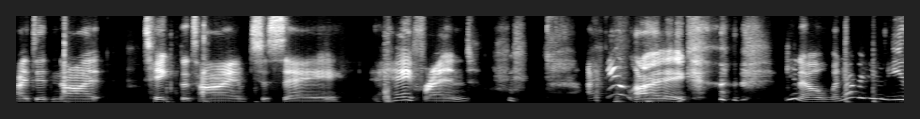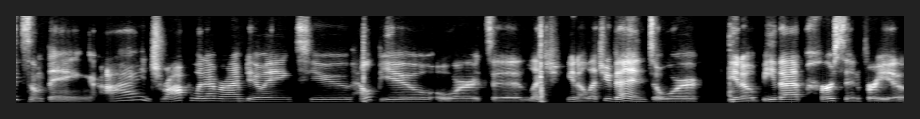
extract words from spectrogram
i did not take the time to say hey, friend, I feel like, you know, whenever you need something, I drop whatever I'm doing to help you or to let you, you know, let you vent or, you know, be that person for you.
